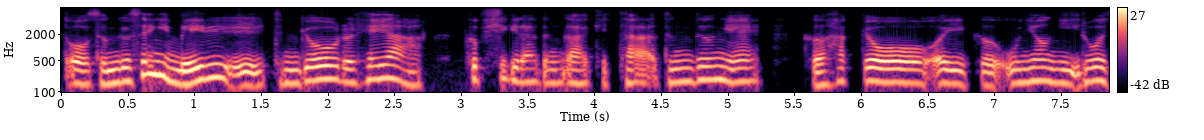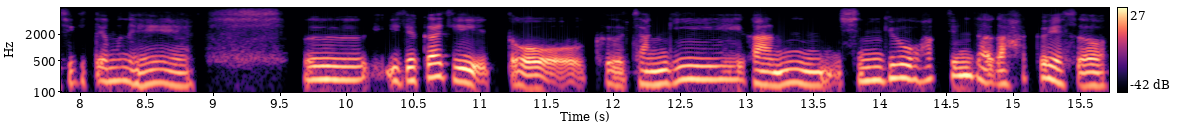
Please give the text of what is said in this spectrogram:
또 전교생이 매일 등교를 해야 급식이라든가 기타 등등의 그 학교의 그 운영이 이루어지기 때문에 그 이제까지 또 그 장기간 신규 확진자가 학교에서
